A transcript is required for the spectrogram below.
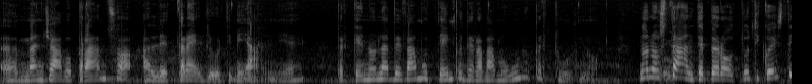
eh, mangiavo pranzo alle 3 gli ultimi anni, eh, perché non avevamo tempo ed eravamo uno per turno. Nonostante però tutti questi,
